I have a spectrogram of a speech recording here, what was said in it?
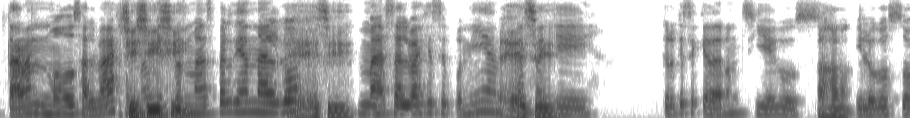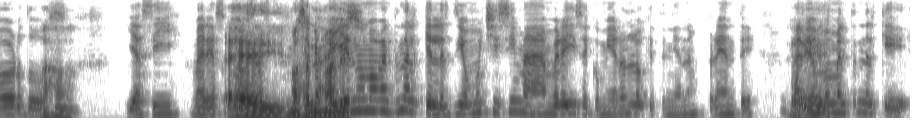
estaban en modo salvaje, Sí, ¿no? sí, Mientras sí. más perdían algo, Eh, más salvajes se ponían. Eh, hasta que creo que se quedaron ciegos Ajá. y luego sordos Ajá. y así, varias cosas. Ey, más En- animales. en un momento en el que les dio muchísima hambre y se comieron lo que tenían enfrente. Había un Eh, momento en el que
